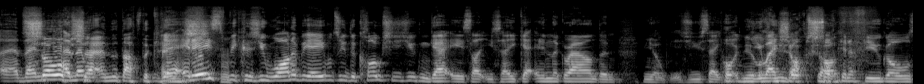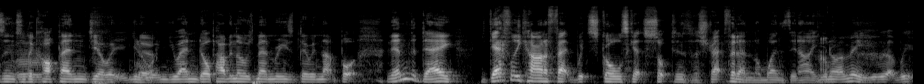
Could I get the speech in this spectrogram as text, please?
uh, then So and then- that that's the case. yeah, it is because you want to be able to. The closest you can get is, like you say, getting in the ground and you know, as you say, Putting your you end up socks on. sucking a few goals into the Kop end. You know, you know, Yeah. and you end up having those memories of doing that. But at the end of the day, you definitely can't affect which goals get sucked into the Stretford end on Wednesday night. You know what I mean? You- we-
